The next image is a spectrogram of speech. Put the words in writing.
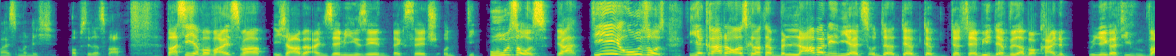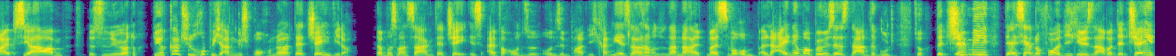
Weiß man nicht, ob sie das war. Was ich aber weiß, war, ich habe einen Semi gesehen, Backstage, und die Usos, ja, die Usos, die ja gerade ausgedacht haben, belabern ihn jetzt. Und der, der, der, der Semi, der will aber keine negativen Vibes hier haben. Das sind ja, die hat ganz schön ruppig angesprochen, ne? Der Jay wieder. Da muss man sagen, der Jay ist einfach uns unsympath. Ich kann die jetzt langsam auseinanderhalten. Weißt du warum? Weil der eine immer böse ist der andere gut. So, der Jimmy, der ist ja noch freundlich gewesen, aber der Jay,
